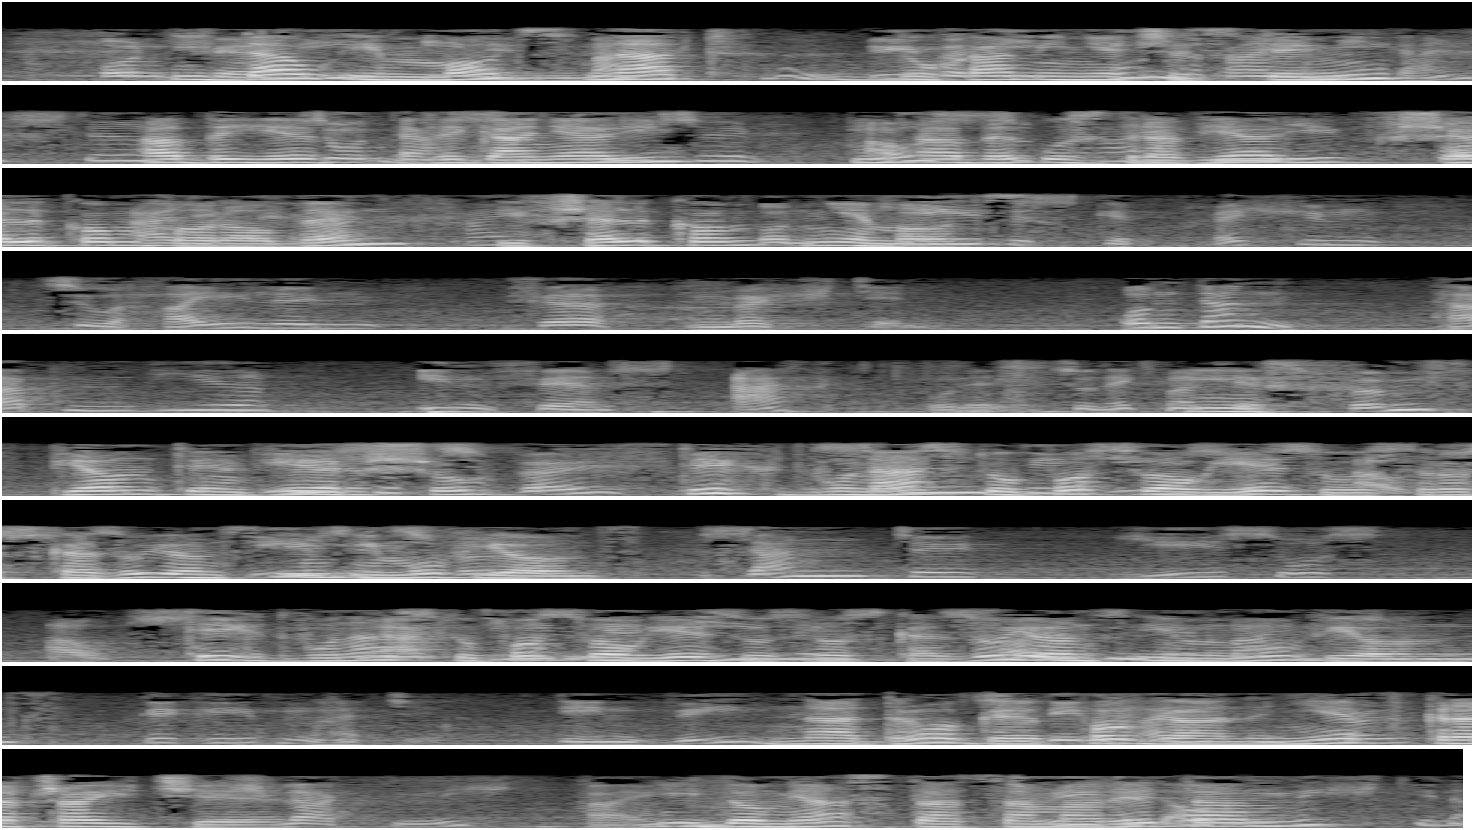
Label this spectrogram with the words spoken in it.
i dał im moc nad duchami nieczystymi, aby je wyganiali i aby uzdrawiali wszelką chorobę i wszelką niemoc. Und dann haben wir in Vers 8 oder zunächst mal I w 5 piątym wierszu tych dwunastu posłał Jezus, rozkazując im i mówiąc, tych dwunastu posłał Jezus, rozkazując im, mówiąc, na drogę pogan nie wkraczajcie i do miasta Samarytan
